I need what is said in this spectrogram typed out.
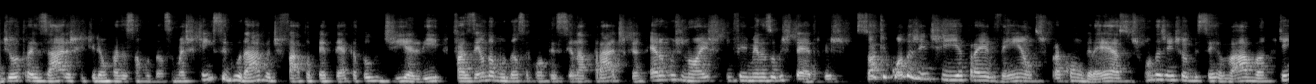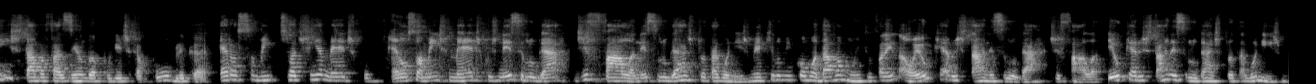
de outras áreas que queriam fazer essa mudança, mas quem segurava de fato a peteca todo dia ali, fazendo a mudança acontecer na prática, éramos nós, enfermeiras obstétricas. Só que quando a gente ia para eventos, para congressos, quando a gente observava quem estava fazendo a política pública, era somente, só tinha médico. Eram somente médicos nesse lugar de fala, nesse lugar de protagonismo. E aquilo me incomodava muito. Eu falei, não, eu quero estar nesse lugar de fala, eu quero estar nesse lugar de protagonismo.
